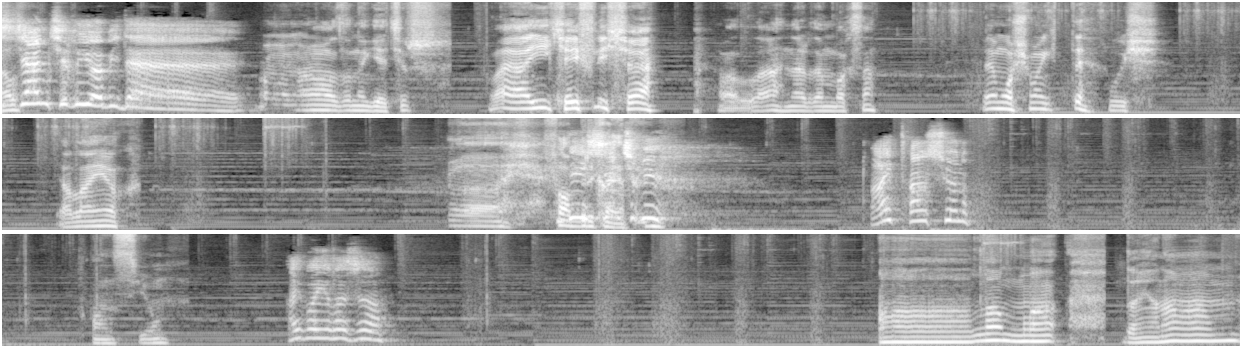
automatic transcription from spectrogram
al. çıkıyor bir de. Onun ağzını geçir. Baya iyi keyifli iş ha. Vallahi nereden baksan. Benim hoşuma gitti bu iş. Yalan yok. Ay, Bir de fabrika isyan yapayım. çıkıyor. Ay tansiyonum. Pansiyon. Ay bayılacağım. Ağlama dayanamam.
